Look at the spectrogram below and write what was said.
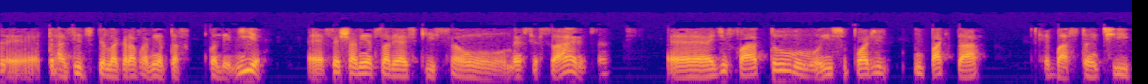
é, trazidos pelo agravamento da pandemia, é, fechamentos, aliás, que são necessários, né? É, de fato, isso pode impactar é, bastante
